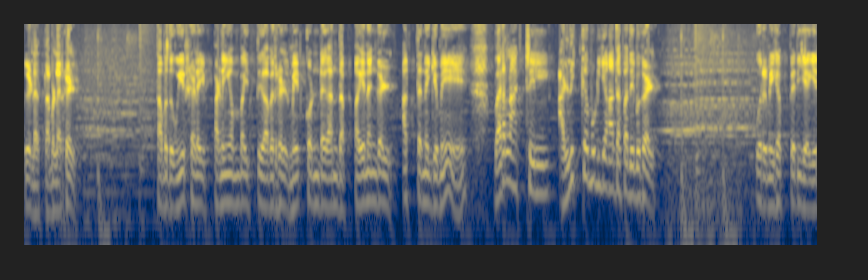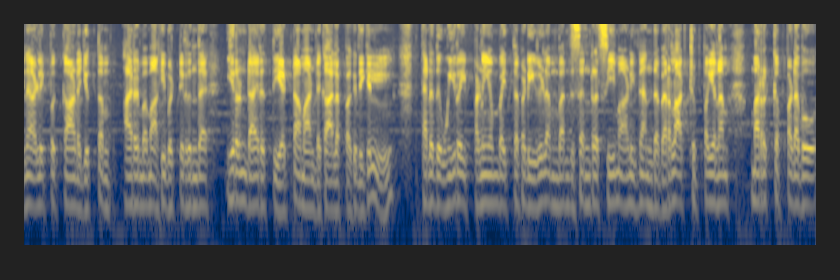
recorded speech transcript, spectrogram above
ஈழத்தமிழர்கள் தமது உயிர்களை பணியம் வைத்து அவர்கள் மேற்கொண்ட அந்த பயணங்கள் அத்தனையுமே வரலாற்றில் அழிக்க முடியாத பதிவுகள். ஒரு மிகப்பெரிய இன அழிப்புக்கான யுத்தம் ஆரம்பமாகிவிட்டிருந்த இரண்டாயிரத்தி எட்டாம் ஆண்டு காலப்பகுதியில் தனது உயிரை பணியம் வைத்தபடி ஈழம் வந்து சென்ற சீமானின் அந்த வரலாற்று பயணம் மறுக்கப்படவோ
